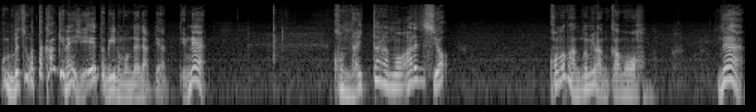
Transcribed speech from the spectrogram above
別に全く関係ないし A と B の問題だってやっていうね。こんな言ったらもうあれですよ。この番組なんかもうね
